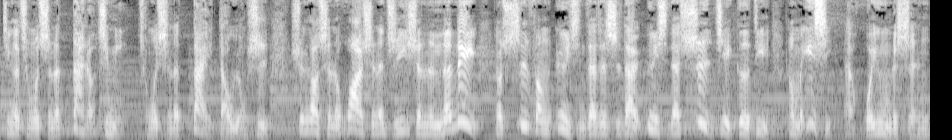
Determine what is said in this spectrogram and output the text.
进而成为神的代祷器皿，成为神的代祷勇士，宣告神的话、神的旨意、神的能力，要释放运行在这世代，运行在世界各地。让我们一起来回应我们的神，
